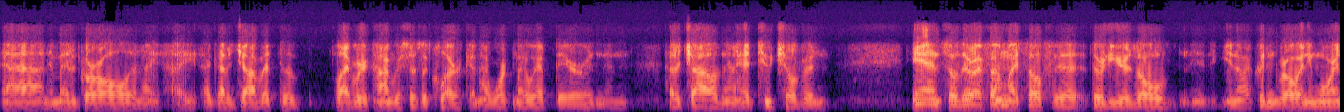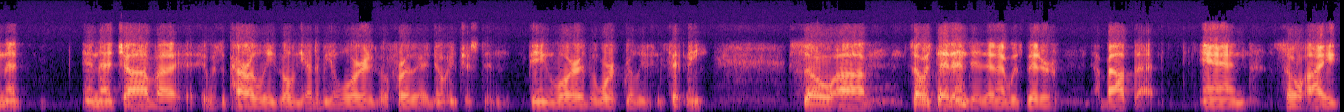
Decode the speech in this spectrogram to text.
And I met a girl, and I, I, I got a job at the Library of Congress as a clerk, and I worked my way up there, and then had a child, and then I had two children. And so there I found myself uh, 30 years old. You know, I couldn't grow anymore in that in that job. I, it was a paralegal. You had to be a lawyer to go further. I had no interest in being a lawyer. The work really didn't fit me. So, uh, so I was dead ended, and I was bitter about that. And so I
